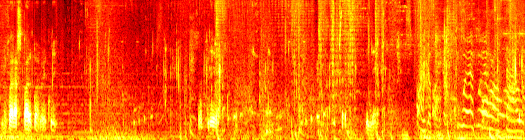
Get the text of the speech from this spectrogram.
Let me find out bot right quick. It's up there. Art thou?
